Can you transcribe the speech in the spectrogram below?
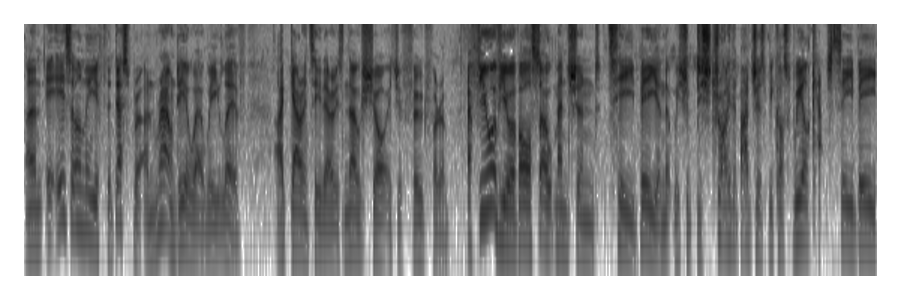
And it is only if they're desperate. And round here where we live, I guarantee there is no shortage of food for them. A few of you have also mentioned TB and that we should destroy the badgers because we'll catch TB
